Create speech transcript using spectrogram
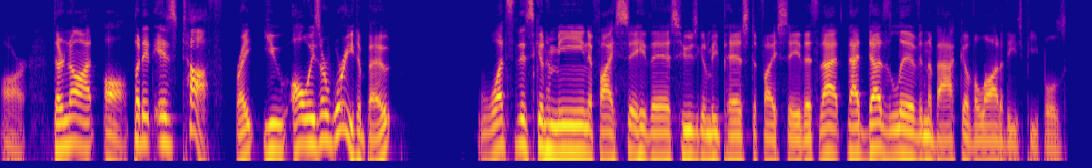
are. They're not all. But it is tough, right? You always are worried about what's this going to mean if I say this? Who's going to be pissed if I say this? That that does live in the back of a lot of these people's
